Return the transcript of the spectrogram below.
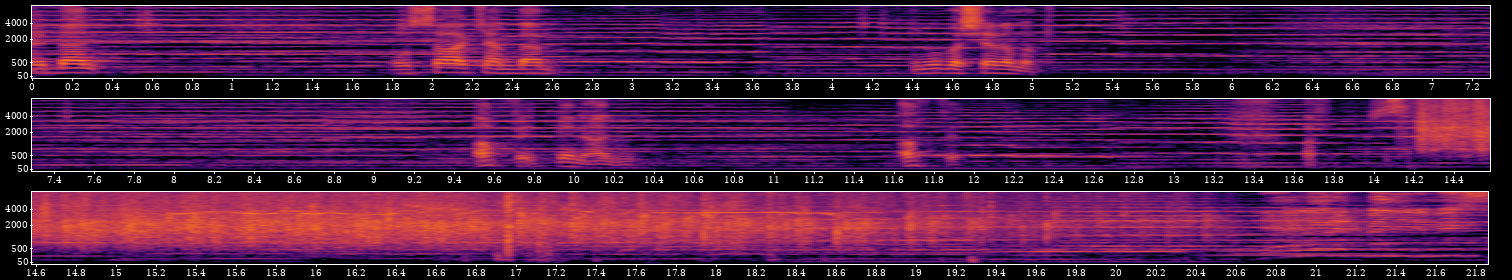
Ve ben o sağken ben bunu başaramadım. Affet beni anne. Affet. Affet. Değerli öğretmenlerimiz,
